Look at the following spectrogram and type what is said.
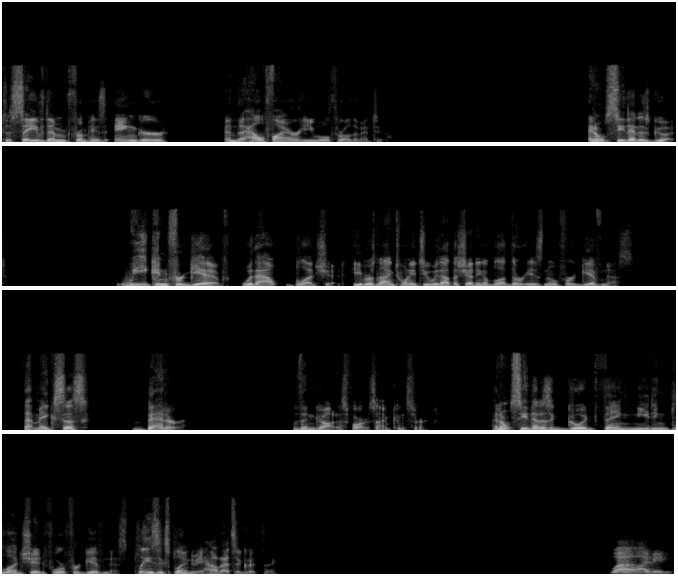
to save them from his anger and the hellfire he will throw them into. I don't see that as good we can forgive without bloodshed. Hebrews 9:22 without the shedding of blood there is no forgiveness. That makes us better than God as far as I'm concerned. I don't see that as a good thing needing bloodshed for forgiveness. Please explain to me how that's a good thing. Well, I mean,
